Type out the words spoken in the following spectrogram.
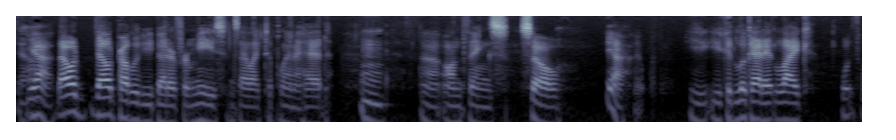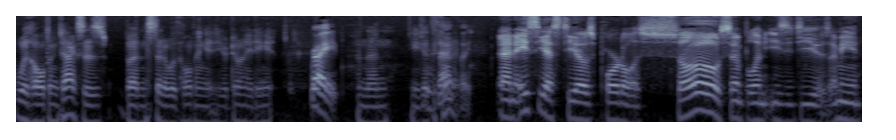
Yeah. Yeah. that would that would probably be better for me since I like to plan ahead Mm. uh, on things. So, yeah, you, you could look at it like withholding taxes, but instead of withholding it, you're donating it, Right. and then you get the Exactly. credit. And ACSTO's portal is so simple and easy to use. I mean,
